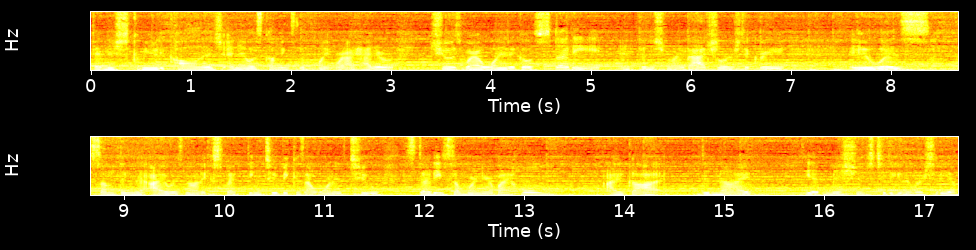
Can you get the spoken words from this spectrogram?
finished community college, and it was coming to the point where I had to choose where I wanted to go study and finish my bachelor's degree, it was something that I was not expecting to because I wanted to study somewhere nearby home. I got denied the admissions to the University of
